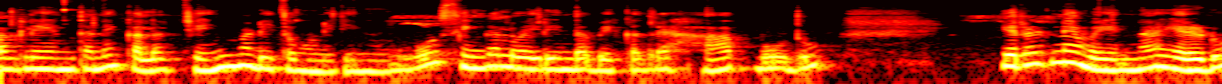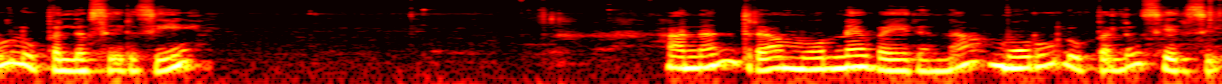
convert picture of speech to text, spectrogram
ಆಗಲಿ ಅಂತಲೇ ಕಲರ್ ಚೇಂಜ್ ಮಾಡಿ ತೊಗೊಂಡಿದ್ದೀನಿ ನೀವು. ಸಿಂಗಲ್ ವೈರಿಂದ ಬೇಕಾದರೆ ಹಾಕ್ಬೋದು. ಎರಡನೇ ವೈರ್ನ ಎರಡೂ ಲೂಪಲ್ಲೂ ಸೇರಿಸಿ. ಆನಂತರ ಮೂರನೇ ವೈರನ್ನು ಮೂರೂ ಲೂಪಲ್ಲೂ ಸೇರಿಸಿ.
